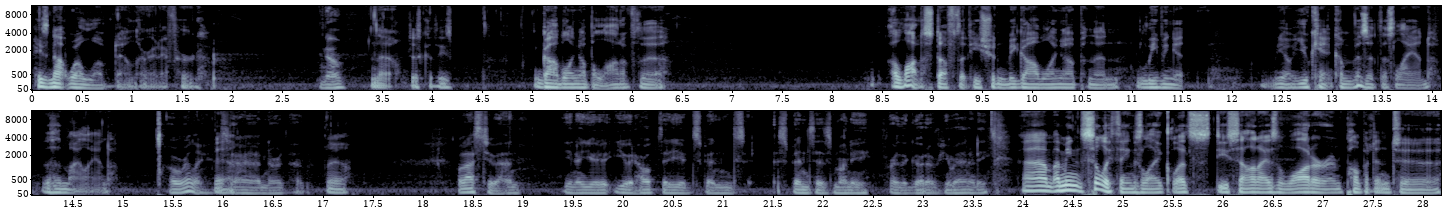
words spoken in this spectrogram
he's not well loved down there. I've heard. no, No, just because he's gobbling up a lot of the a lot of stuff that he shouldn't be gobbling up, and then leaving it. You know, you can't come visit this land. This is my land. oh really? Yeah. See, I hadn't heard that. Yeah. Well, that's too bad. You know, you you would hope that he would spend spends his money for the good of humanity. Um, I mean, silly things like let's desalinize the water and pump it into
